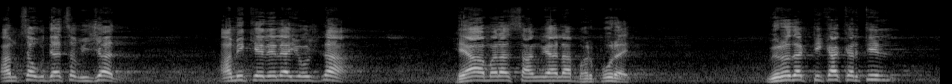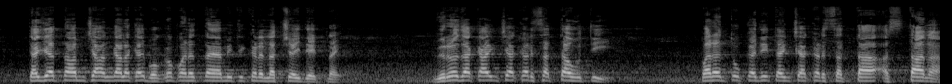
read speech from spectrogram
आमचं उद्याचं विजन आम्ही केलेल्या योजना ह्या आम्हाला सांगायला भरपूर आहेत. विरोधक टीका करतील त्याच्यातनं आमच्या अंगाला काही भोकं पडत नाही आम्ही तिकडे लक्षही देत नाही. विरोधकांच्याकडे सत्ता होती परंतु कधी त्यांच्याकडे सत्ता असताना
